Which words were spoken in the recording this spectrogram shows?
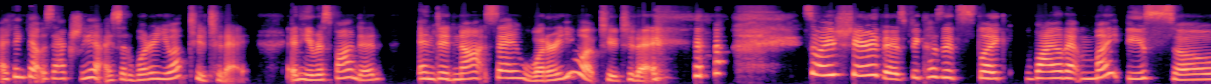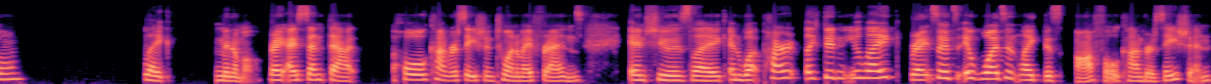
I think that was actually it. I said, "What are you up to today?" And he responded and did not say, "What are you up to today?" so I share this because it's like while that might be so like minimal, right? I sent that whole conversation to one of my friends and she was like and what part like didn't you like? Right? So it's it wasn't like this awful conversation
